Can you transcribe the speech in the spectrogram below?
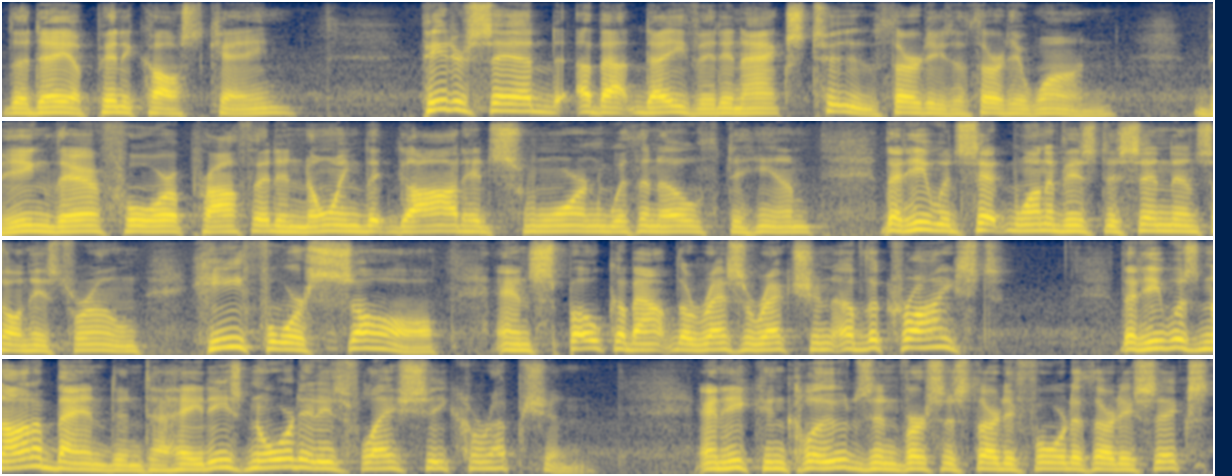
the day of Pentecost came, Peter said about David in Acts 2 30 to 31, being therefore a prophet, and knowing that God had sworn with an oath to him that he would set one of his descendants on his throne, he foresaw and spoke about the resurrection of the Christ, that he was not abandoned to Hades, nor did his flesh see corruption. And he concludes in verses 34 to 36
